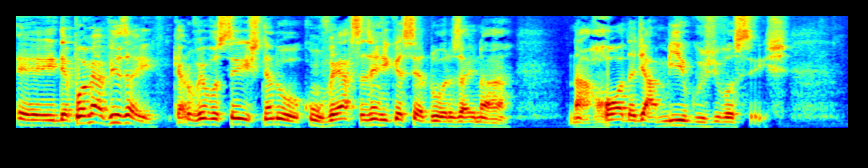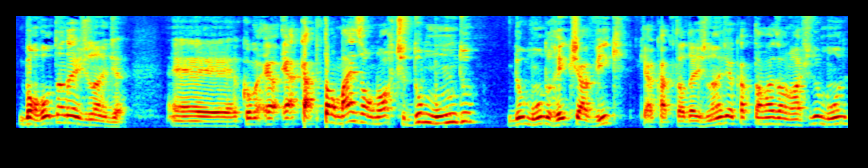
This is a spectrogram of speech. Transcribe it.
E depois me avisa aí. Quero ver vocês tendo conversas enriquecedoras aí na, na roda de amigos de vocês. Bom, voltando à Islândia. É, é, é a capital mais ao norte do mundo, do mundo, Reykjavik, que é a capital da Islândia, é a capital mais ao norte do mundo.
